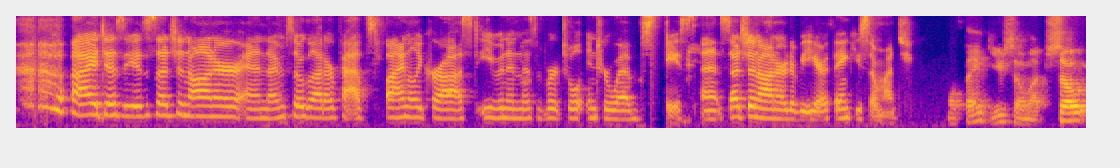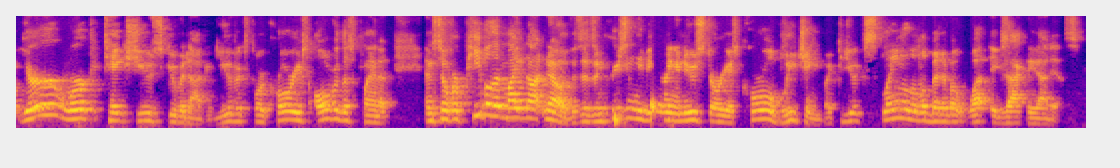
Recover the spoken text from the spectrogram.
Hi, Jesse. It's such an honor, and I'm so glad our paths finally crossed, even in this virtual interweb space. And it's such an honor to be here. Thank you so much. Well, thank you so much. So, your work takes you scuba diving. You've explored coral reefs all over this planet. And so, for people that might not know, this is increasingly becoming a news story as coral bleaching. But could you explain a little bit about what exactly that is?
